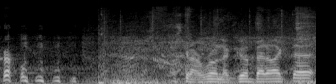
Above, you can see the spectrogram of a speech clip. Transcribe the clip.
From? Just gonna run a good battle like that.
